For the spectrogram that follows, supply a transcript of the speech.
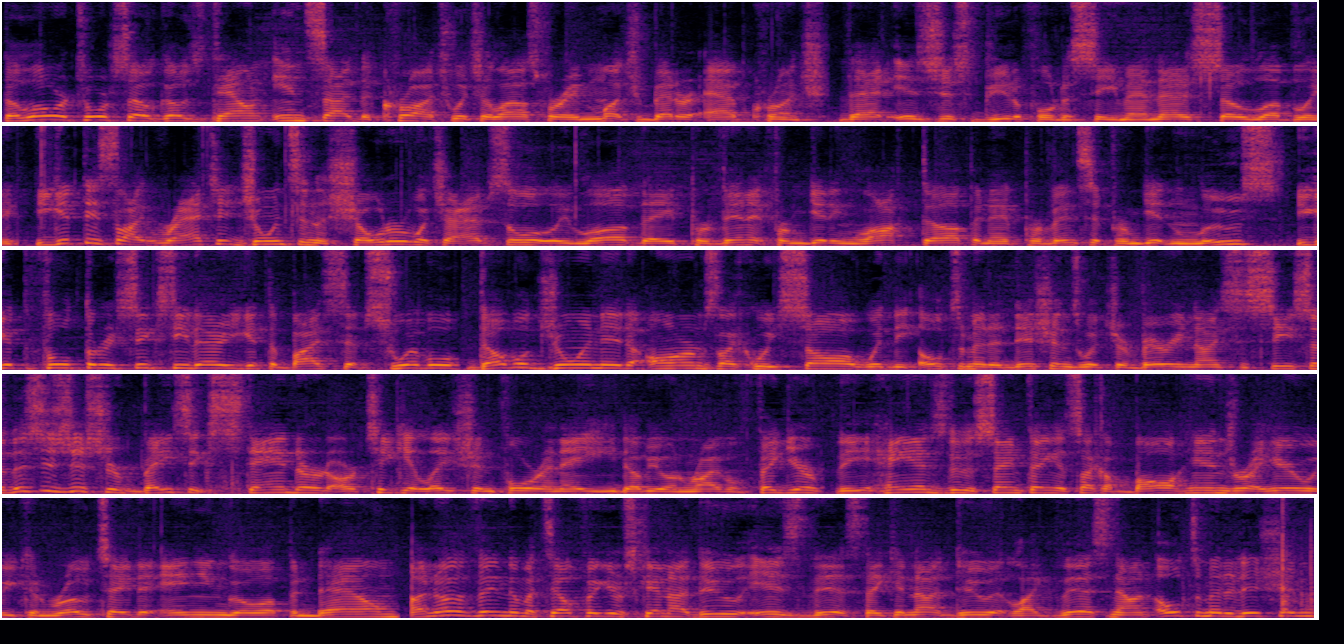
the lower torso goes down inside the crotch, which allows for a much better ab crunch that is just beautiful to see, man. That is so lovely. You get these like ratchet joints in the shoulder, which I absolutely love. They prevent it from getting locked up and it prevents it from getting loose. You get the full 360 there. You get the bicep swivel. Double jointed arms like we saw with the Ultimate Editions, which are very nice to see. So this is just your basic standard articulation for an AEW Unrivaled figure. The hands do the same thing. It's like a ball hinge right here where you can rotate it and you can go up and down. Another thing that Mattel figures cannot do is this. They cannot do it like this. Now, in Ultimate Edition,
